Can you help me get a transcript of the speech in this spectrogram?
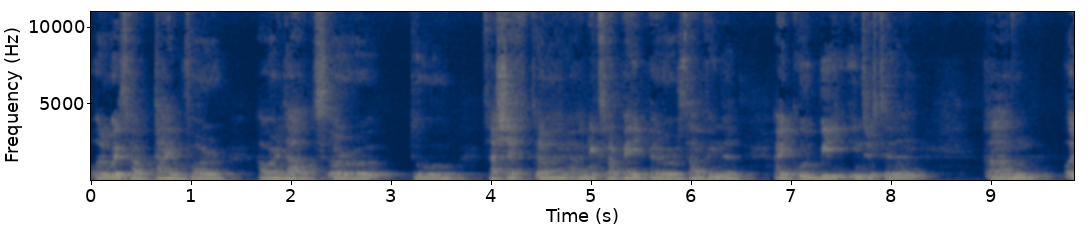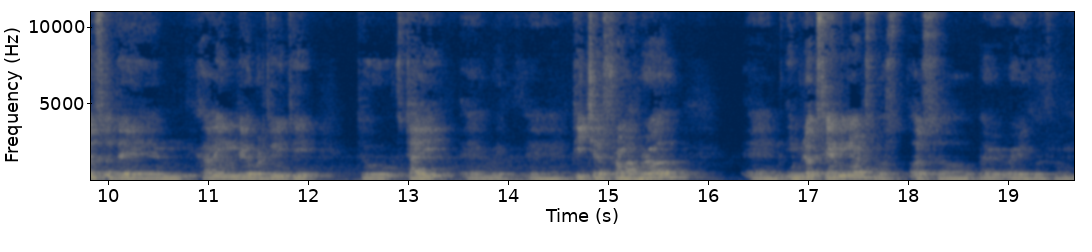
would always have time for our doubts or to suggest an extra paper or something that I could be interested in. Um, also, the, um, having the opportunity to study uh, with uh, teachers from abroad block seminars was also very, very good for me.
